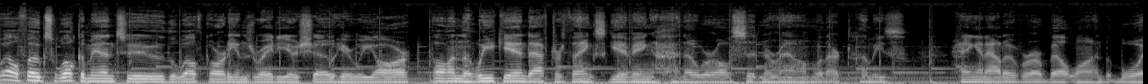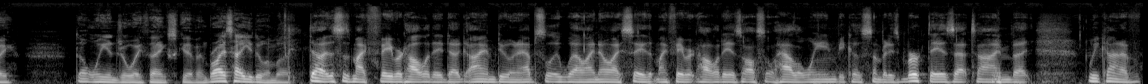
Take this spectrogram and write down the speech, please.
Well, folks, welcome into the Wealth Guardians radio show. Here we are on the weekend after Thanksgiving. I know we're all sitting around with our tummies hanging out over our belt line, but boy, don't we enjoy Thanksgiving. Bryce, how you doing, bud? Doug, this is my favorite holiday, Doug. I am doing absolutely well. I know I say that my favorite holiday is also Halloween because somebody's birthday is that time, but we kind of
